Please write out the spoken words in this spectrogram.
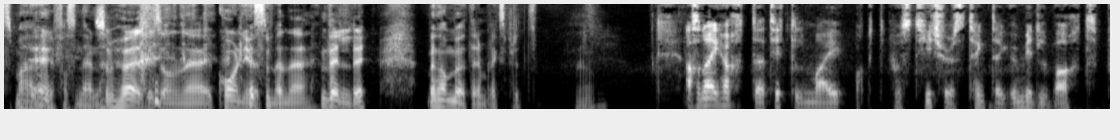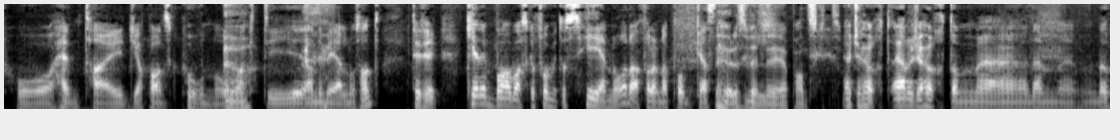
Som er veldig fascinerende. Som høres litt sånn eh, corny ut, men eh, Veldig. Men han møter en blekksprut. Altså, når jeg hørte tittelen My Octopus Teachers, tenkte jeg umiddelbart på hentai, japansk pornoaktig anime eller noe sånt. Tenkte jeg, Hva er det Baba skal få meg til å se nå, da, for denne Det høres veldig japansk ut. Jeg, jeg hadde ikke hørt om uh, den uh, ja,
